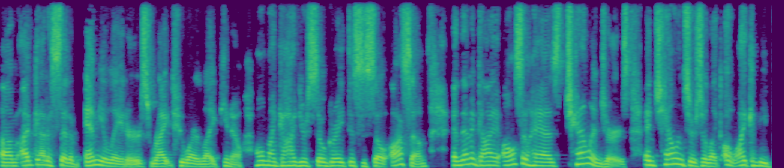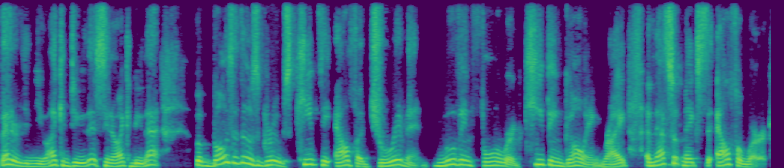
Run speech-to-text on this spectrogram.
um, I've got a set of emulators, right, who are like, you know, oh my God, you're so great. This is so awesome. And then a guy also has challengers, and challengers are like, oh, I can be better than you. I can do this, you know, I can do that. But both of those groups keep the alpha driven, moving forward, keeping going, right? And that's what makes the alpha work.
